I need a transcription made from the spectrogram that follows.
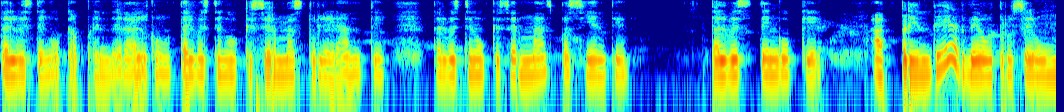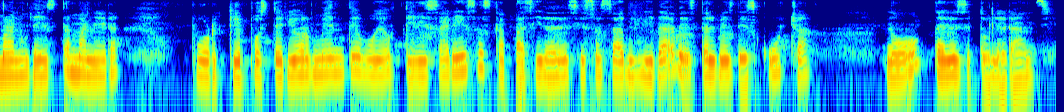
Tal vez tengo que aprender algo, tal vez tengo que ser más tolerante, tal vez tengo que ser más paciente, tal vez tengo que aprender de otro ser humano de esta manera porque posteriormente voy a utilizar esas capacidades y esas habilidades, tal vez de escucha, ¿no? Tal vez de tolerancia.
